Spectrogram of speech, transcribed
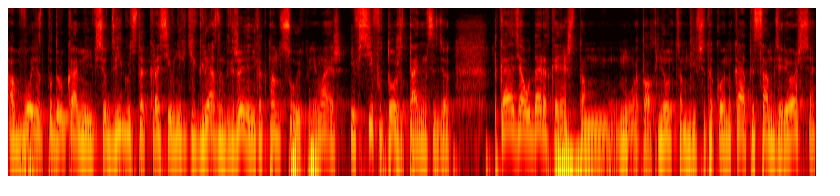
обводят под руками, и все двигаются так красиво, никаких грязных движений, они как танцуют, понимаешь? И в Сифу тоже танец идет. Когда тебя ударят, конечно, там, ну, оттолкнет, там, и все такое, но когда ты сам дерешься...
